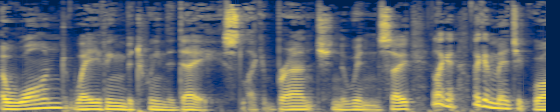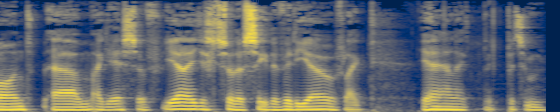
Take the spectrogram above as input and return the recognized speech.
a wand waving between the days, like a branch in the wind. So, like a like a magic wand, um, I guess. Of yeah, you just sort of see the video of like, yeah, like put some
